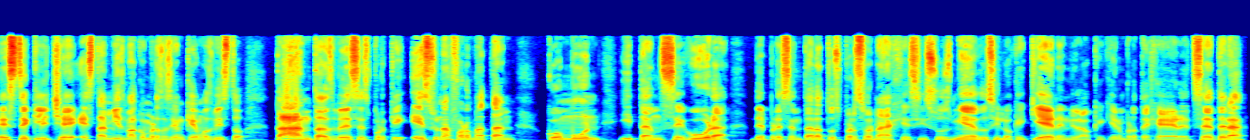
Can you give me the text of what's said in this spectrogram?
este cliché, esta misma conversación que hemos visto tantas veces, porque es una forma tan común y tan segura de presentar a tus personajes y sus miedos y lo que quieren y lo que quieren proteger, etcétera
